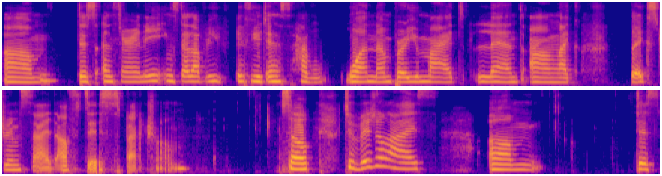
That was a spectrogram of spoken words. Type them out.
um, this uncertainty instead of if, if you just have one number, you might land on like the extreme side of this spectrum. So to visualize um, this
